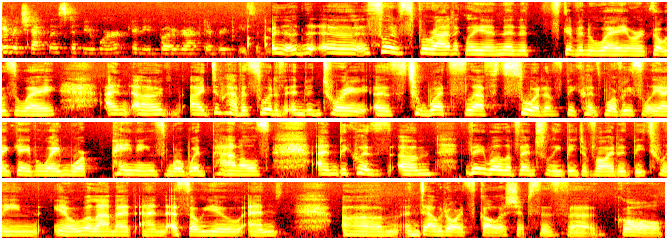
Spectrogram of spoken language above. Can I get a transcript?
You have a checklist of your work? Have you photographed every piece of your Uh, uh, sort of sporadically, and then it's given away or it goes away. And uh, I do have a sort of inventory as to what's left, sort of, because more recently I gave away more paintings, more wood panels, and because um, they will eventually be divided between, you know, Willamette and SOU, and um, endowed art scholarships is the goal.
